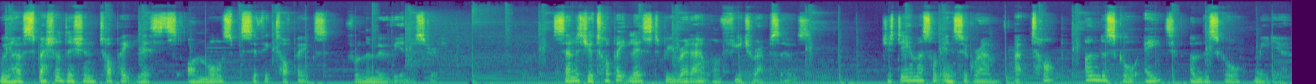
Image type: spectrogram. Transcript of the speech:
We have special edition top 8 lists on more specific topics from the movie industry. Send us your top 8 list to be read out on future episodes. Just DM us on Instagram at top underscore 8 underscore media.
